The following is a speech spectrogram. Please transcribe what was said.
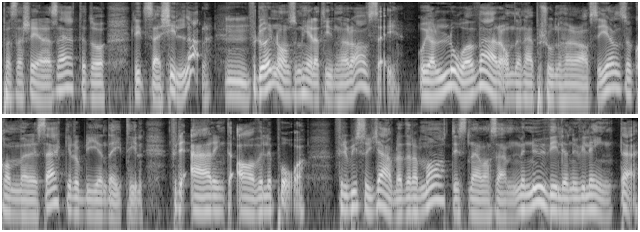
passagerarsätet och lite så här chillar. Mm. För då är det någon som hela tiden hör av sig. Och jag lovar, om den här personen hör av sig igen så kommer det säkert att bli en dejt till. För det är inte av eller på. För det blir så jävla dramatiskt när man säger men nu vill jag, nu vill jag inte.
